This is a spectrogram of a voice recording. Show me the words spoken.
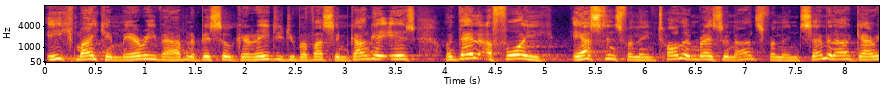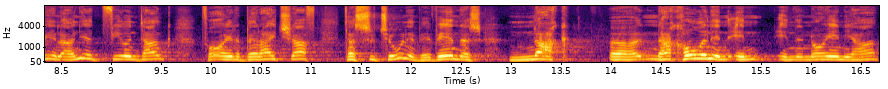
ich, Mike und Mary, wir haben ein bisschen geredet über was im Gange ist. Und dann erfuhr ich erstens von den tollen Resonanz von dem Seminar. Gary und Anja, vielen Dank für eure Bereitschaft, das zu tun. Und wir werden das nach, äh, nachholen in, in, in dem neuen Jahr.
